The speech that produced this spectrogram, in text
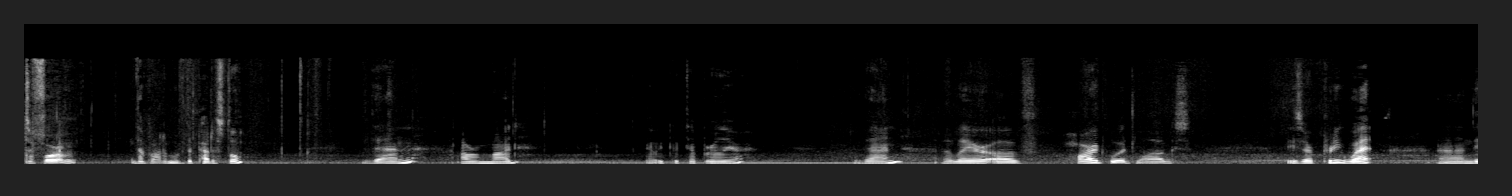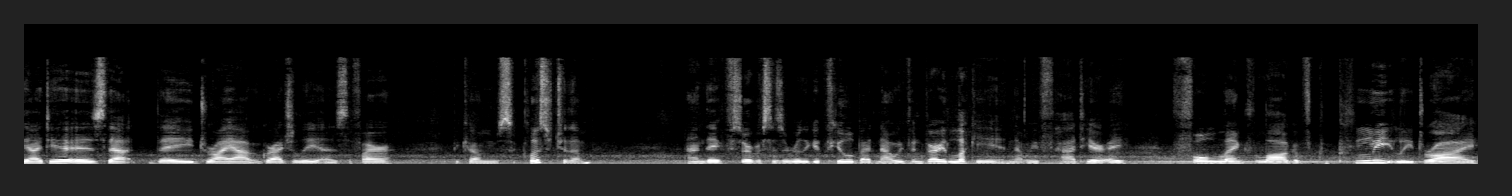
to form the bottom of the pedestal. Then our mud that we picked up earlier. Then a layer of hardwood logs. These are pretty wet, and the idea is that they dry out gradually as the fire becomes closer to them, and they serve us as a really good fuel bed. Now, we've been very lucky in that we've had here a full length log of completely dry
